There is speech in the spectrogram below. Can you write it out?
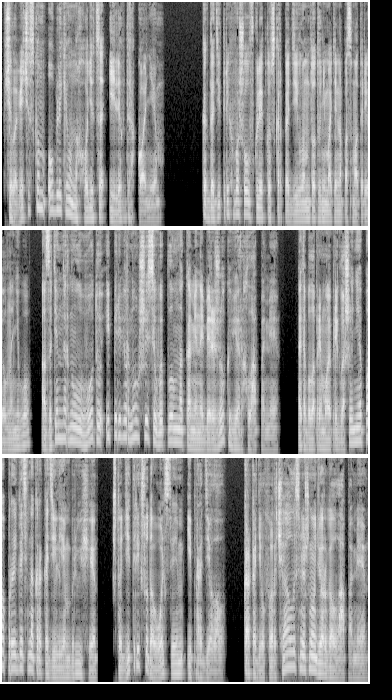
в человеческом облике он находится или в драконьем. Когда Дитрих вошел в клетку с крокодилом, тот внимательно посмотрел на него, а затем нырнул в воду и, перевернувшись, выплыл на каменный бережок вверх лапами. Это было прямое приглашение попрыгать на крокодильем брюхе, что Дитрих с удовольствием и проделал. Крокодил фырчал и смешно дергал лапами.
